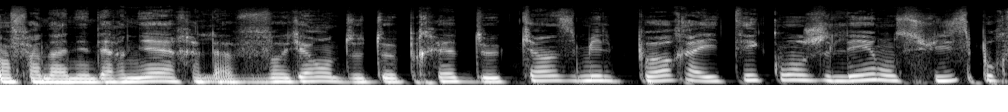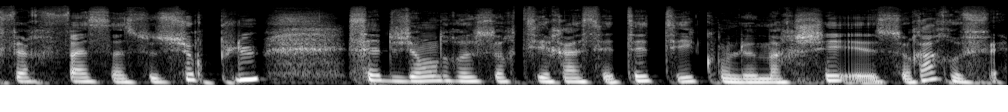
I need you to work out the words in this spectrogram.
En fin d'année dernière, la viande de près de 15 000 porcs a été congelée en Suisse pour faire face à ce surplus. Cette viande ressortira cet été quand le marché sera refait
